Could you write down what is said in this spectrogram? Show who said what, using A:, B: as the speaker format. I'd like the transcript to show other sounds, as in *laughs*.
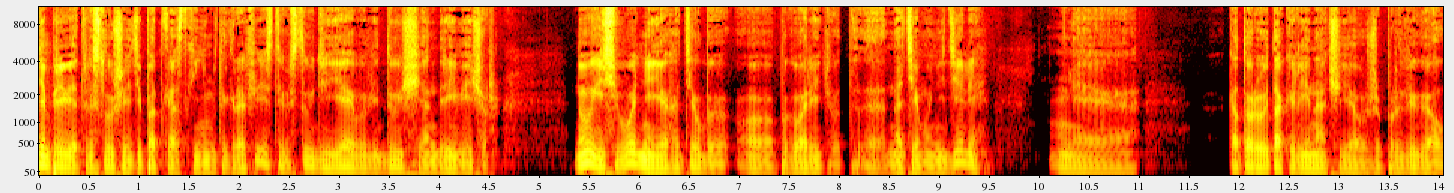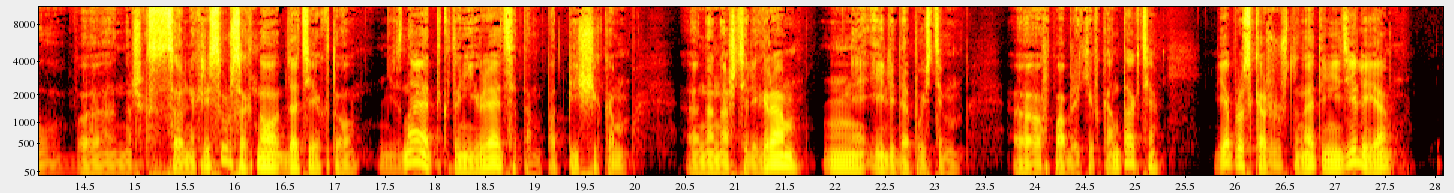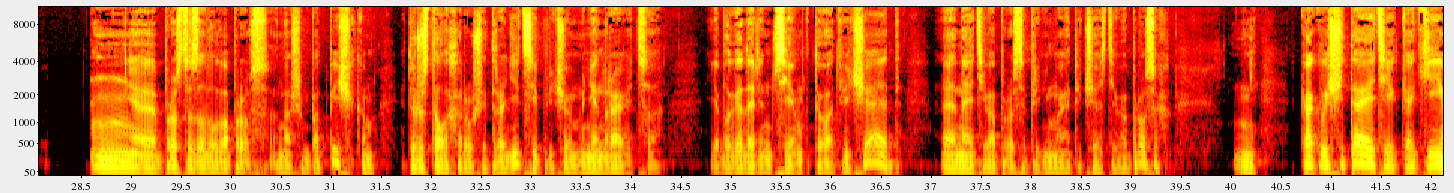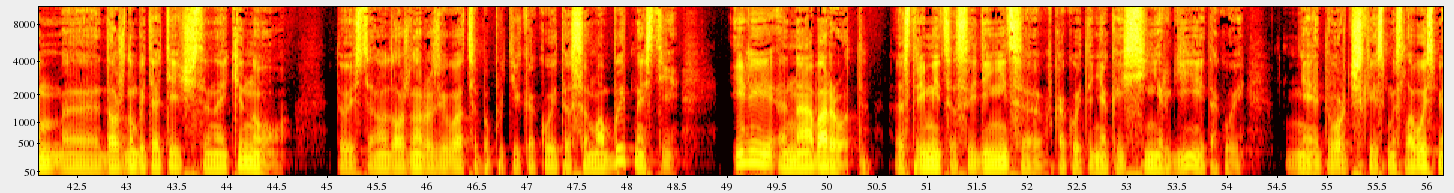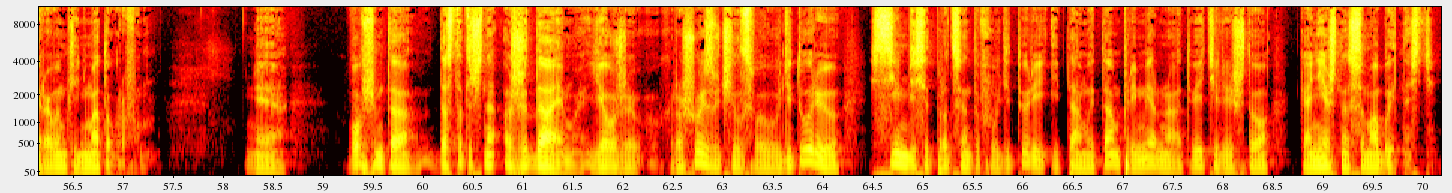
A: Всем привет! Вы слушаете подкаст «Кинематографисты». В студии я его ведущий Андрей Вечер. Ну и сегодня я хотел бы э, поговорить вот э, на тему недели, э, которую так или иначе я уже продвигал в наших социальных ресурсах, но для тех, кто не знает, кто не является там подписчиком э, на наш Телеграм или, допустим, э, в паблике ВКонтакте, я просто скажу, что на этой неделе я э, просто задал вопрос нашим подписчикам. Это уже стало хорошей традицией, причем мне нравится. Я благодарен всем, кто отвечает на эти вопросы, принимает участие в вопросах. Как вы считаете, каким должно быть отечественное кино? То есть оно должно развиваться по пути какой-то самобытности или наоборот, стремиться соединиться в какой-то некой синергии такой творческой и смысловой с мировым кинематографом. Не, в общем-то, достаточно ожидаемо. Я уже хорошо изучил свою аудиторию. 70% аудитории и там, и там примерно ответили, что, конечно, самобытность.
